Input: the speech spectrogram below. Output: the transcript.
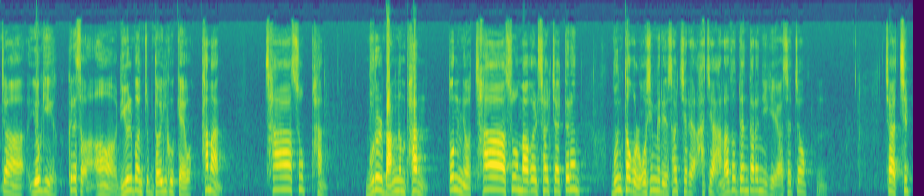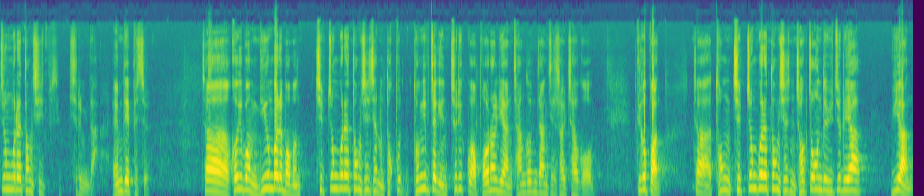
자, 여기 그래서 어, 리얼번 좀 더 읽을게요. 타만, 차수판, 물을 막는 판 또는요 차수막을 설치할 때는 문턱을 50mm 설치를 하지 않아도 된다는 얘기예요. 아셨죠? 음. 자, 집중군의 통신실입니다. MDF실. 자, 거기 보면 니은번에 보면 집중군의 통신실은 독, 독립적인 출입과 번호를 위한 잠금 장치를 설치하고 디귿번 자, 통, 집중군의 통신은 적정 온도 유지를 위한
